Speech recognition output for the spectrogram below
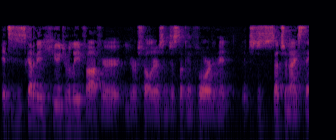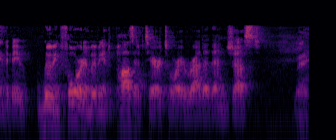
it's just got to be a huge relief off your, your shoulders and just looking forward. And it, it's just such a nice thing to be moving forward and moving into positive territory rather than just Right.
